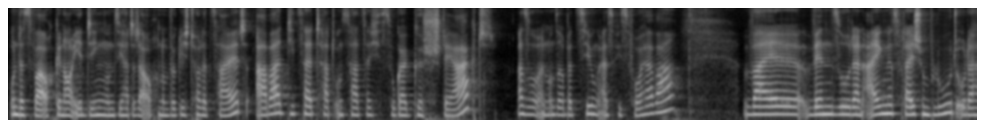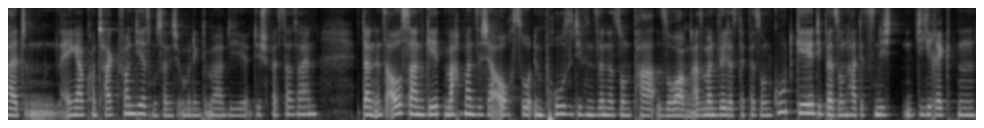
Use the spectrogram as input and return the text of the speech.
Und das war auch genau ihr Ding und sie hatte da auch eine wirklich tolle Zeit. Aber die Zeit hat uns tatsächlich sogar gestärkt, also in unserer Beziehung, als wie es vorher war. Weil wenn so dein eigenes Fleisch und Blut oder halt ein enger Kontakt von dir, es muss ja nicht unbedingt immer die, die Schwester sein, dann ins Ausland geht, macht man sich ja auch so im positiven Sinne so ein paar Sorgen. Also man will, dass der Person gut geht. Die Person hat jetzt nicht einen direkten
